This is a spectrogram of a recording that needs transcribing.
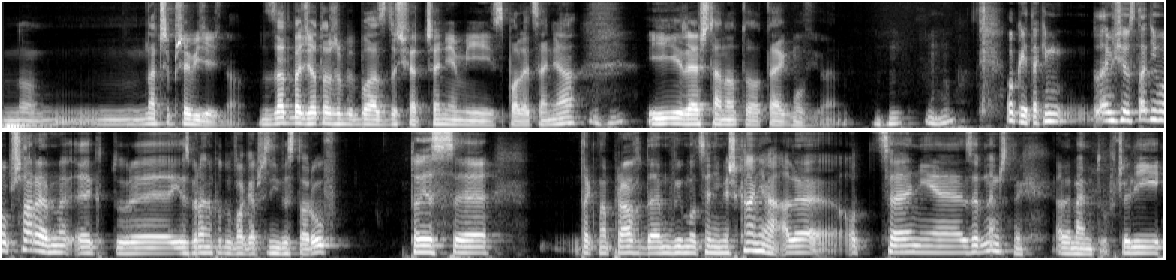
no, znaczy przewidzieć, no, zadbać o to, żeby była z doświadczeniem i z polecenia mhm. i reszta, no to tak jak mówiłem. Mhm. Mhm. Okej, okay, takim, wydaje mi się, ostatnim obszarem, y, który jest brany pod uwagę przez inwestorów, to jest tak naprawdę mówimy o cenie mieszkania, ale o cenie zewnętrznych elementów, czyli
